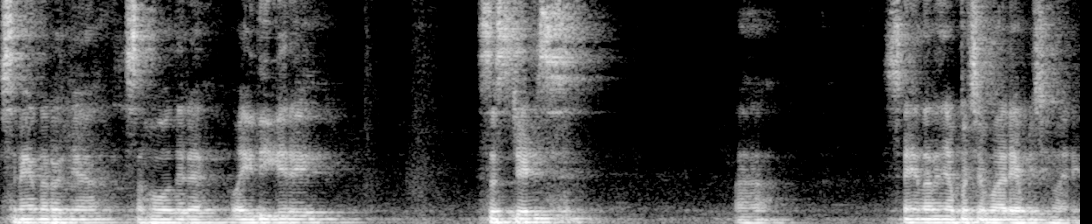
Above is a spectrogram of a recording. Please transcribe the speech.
സ്നേഹം നിറഞ്ഞ സഹോദര വൈദികരെ സിസ്റ്റേഴ്സ് സ്നേഹം നിറഞ്ഞ അപ്പച്ചന്മാരെ അമ്മച്ചമാരെ.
